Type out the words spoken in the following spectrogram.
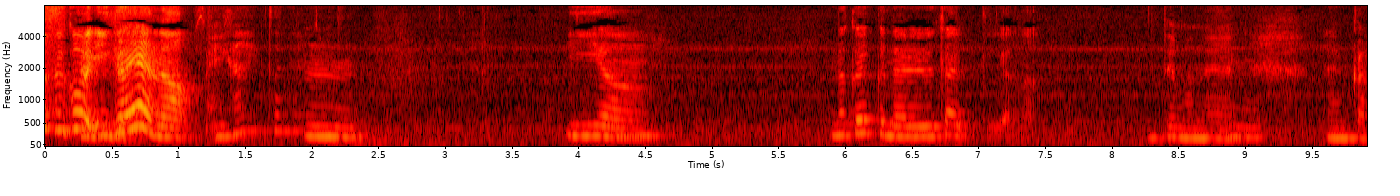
ー、すごい意外やな。意外とね。うん。いいやん。仲良くなれるタイプやな、でもね、うん。なんか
